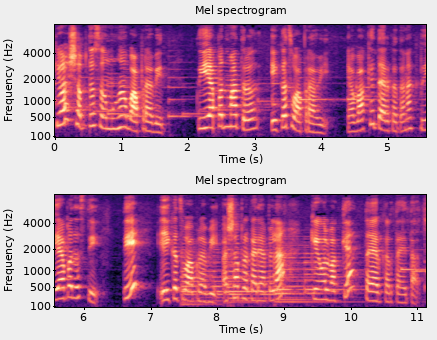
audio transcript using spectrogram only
किंवा शब्दसमूह वापरावेत. क्रियापद मात्र एकच वापरावे. या वाक्य तयार करताना क्रियापद असते ते एकच वापरावे. अशा प्रकारे आपल्याला केवळ वाक्य तयार करता येतात.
